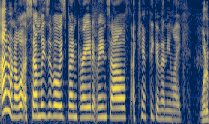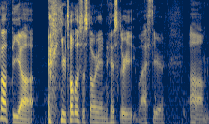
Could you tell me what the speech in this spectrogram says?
I don't know. Assemblies have always been great at Maine South. I can't think of any like. What about the? Uh, you told us a story in history last year. Um,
